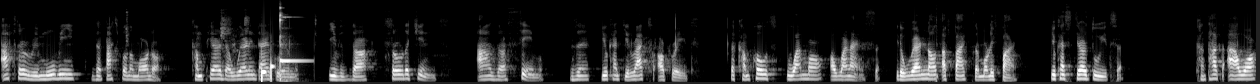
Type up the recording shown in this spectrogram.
after removing the dashboard model, compare the wiring diagram. If the third genes are the same, then you can direct operate. The compose one more or one less. It will not affect the modify. You can still do it. Contact our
